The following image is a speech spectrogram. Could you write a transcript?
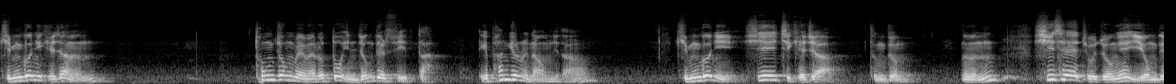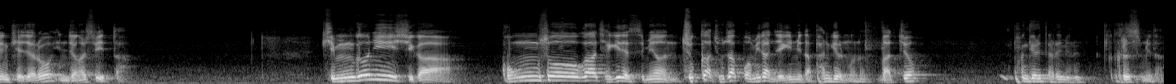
김건희 계좌는 통정 매매로 또 인정될 수 있다. 이게 판결문이 나옵니다. 김건희 CH 계좌 등등은 시세 조정에 이용된 계좌로 인정할 수 있다. 김건희 씨가 공소가 제기됐으면 주가 조작범이란 얘기입니다. 판결문은 맞죠? 판결에 따르면은 그렇습니다.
